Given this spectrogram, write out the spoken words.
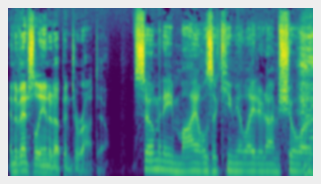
and eventually ended up in Toronto. So many miles accumulated, I'm sure.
